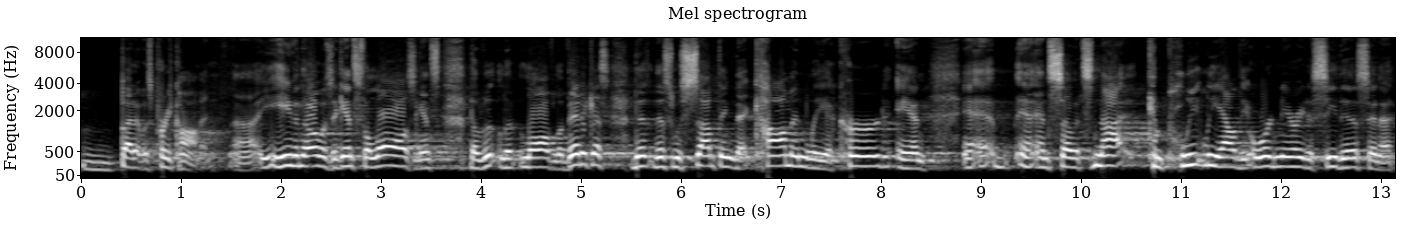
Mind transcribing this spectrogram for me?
but it was pretty common. Uh, even though it was against the laws, against the law of Leviticus, this, this was something that commonly occurred, and, and, and, so it's not completely out of the ordinary to see this in a,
